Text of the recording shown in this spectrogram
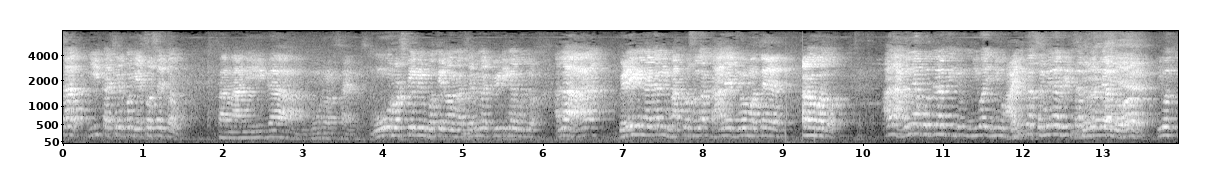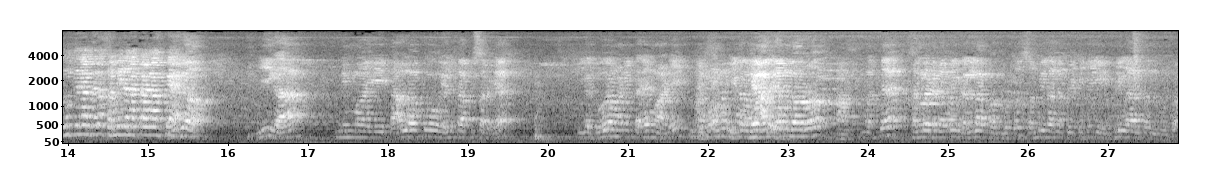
ಸರ್. ಈ ಕಚೇರಿ ಬಗ್ಗೆ ಎಷ್ಟು ವರ್ಷ ಆಯ್ತಾವು ಸರ್ ನಾನು ಈಗ ಮೂರು ವರ್ಷ ಆಯ್ತು ಸರ್. ಮೂರು ವರ್ಷ ನಿಮ್ಗೆ ಗೊತ್ತಿಲ್ಲ? ಸಣ್ಣ ಗೊತ್ತಿಲ್ಲ ಅಲ್ಲ ಬೆಳಿಗ್ಗೆನಾಗ ನಿಮ್ಮ ಮಕ್ಕಳು ಸುಧಾ ಕಾಲೇಜು ಮತ್ತೆ ಹೋಗೋದು. ಅಲ್ಲ ಅದನ್ನೇ ಗೊತ್ತಿಲ್ಲ ನೀವು ನೀವು ಆಯ್ತ. ಸಂವಿಧಾನ ಇವತ್ತು ಕೂತಿನ ಸಂವಿಧಾನ ಕಾರಣ ಈಗ ನಿಮ್ಮ ಈ ತಾಲೂಕು ಹೆಲ್ತ್ ಆಫೀಸರ್ಗೆ ಈಗ ದೂರವಾಣಿ ಕರೆ ಮಾಡಿ ಮಾಧ್ಯಮದವರು ಮತ್ತೆ ಸಂಘಟನೆಗಳು ಇವರೆಲ್ಲ ಬಂದ್ಬಿಟ್ಟು ಸಂವಿಧಾನ ಪೀಠಿಗೆ ಇರಲಿಲ್ಲ ಅಂತ ಅಂದ್ಬಿಟ್ಟು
